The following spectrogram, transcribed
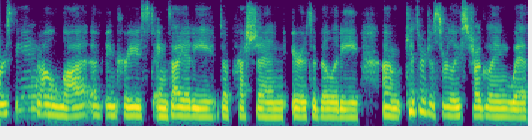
We're seeing a lot of increased anxiety, depression, irritability. Um, kids are just really struggling with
